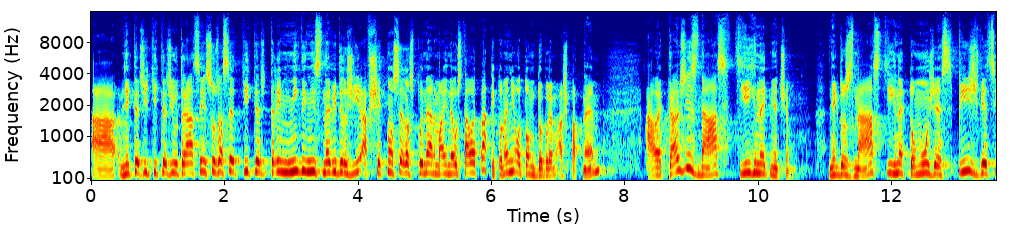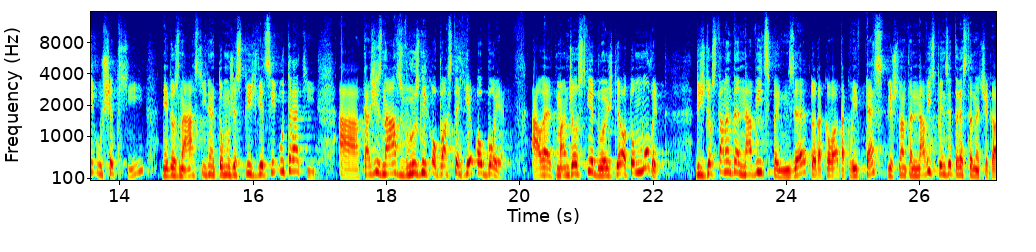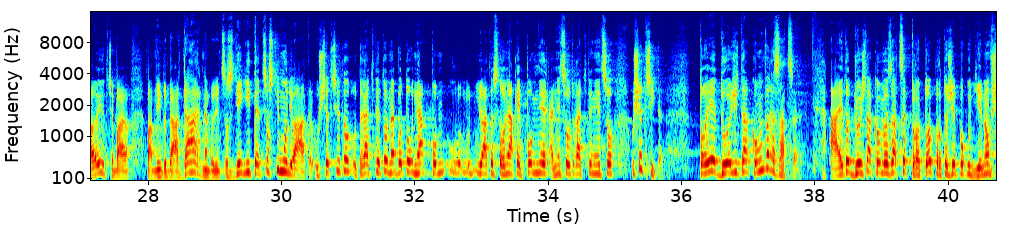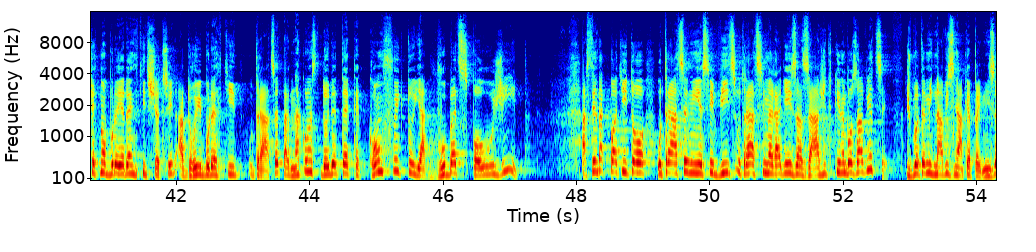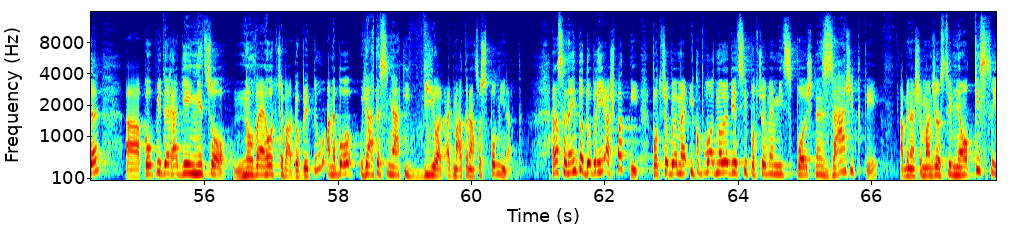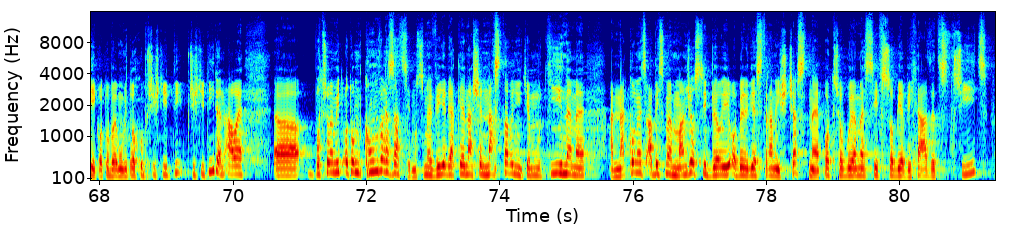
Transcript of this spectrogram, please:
A někteří ti, kteří utrácejí, jsou zase ti, kterým nikdy nic nevydrží a všechno se rozplyne a mají neustále tlaky. To není o tom dobrém a špatném, ale každý z nás tíhne k něčemu. Někdo z nás tíhne k tomu, že spíš věci ušetří, někdo z nás tíhne k tomu, že spíš věci utratí. A každý z nás v různých oblastech je oboje. Ale v manželství je důležité o tom mluvit. Když dostanete navíc peníze, to je taková, takový test, když dostanete navíc peníze, které jste nečekali, třeba vám někdo dá dar nebo něco zdědíte, co s tím uděláte? Ušetříte to, utratíte to, nebo to nějak pom, uděláte z toho nějaký poměr a něco utratíte, něco ušetříte. To je důležitá konverzace. A je to důležitá konverzace proto, protože pokud jenom všechno bude jeden chtít šetřit a druhý bude chtít utrácet, tak nakonec dojdete ke konfliktu, jak vůbec spolu žít. A stejně tak platí to utrácení, jestli víc utrácíme raději za zážitky nebo za věci. Když budete mít navíc nějaké peníze, a koupíte raději něco nového, třeba do bytu, anebo uděláte si nějaký výlet, ať máte na co vzpomínat. A zase není to dobrý a špatný. Potřebujeme i kupovat nové věci, potřebujeme mít společné zážitky, aby naše manželství mělo kyslík, o to budeme mluvit trochu příští, tý, příští týden, ale uh, potřebujeme mít o tom konverzaci, musíme vědět, jaké naše nastavení, těmu tíhneme a nakonec, aby jsme v manželství byli obě dvě strany šťastné, potřebujeme si v sobě vycházet stříc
